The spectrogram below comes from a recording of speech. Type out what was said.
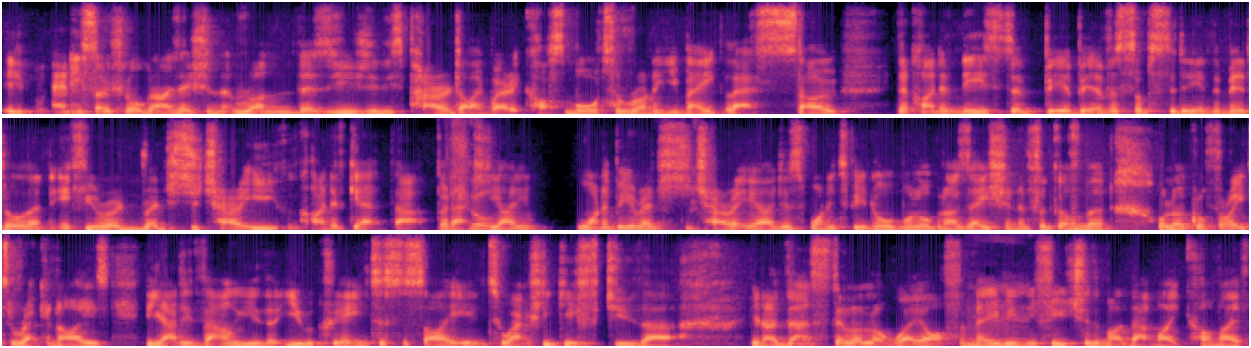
any social organization that run there's usually this paradigm where it costs more to run and you make less. So there kind of needs to be a bit of a subsidy in the middle. And if you're a registered charity you can kind of get that. But sure. actually i didn't want to be a registered charity. I just wanted to be a normal organization and for government or local authority to recognize the added value that you were creating to society and to actually gift you that you know that's still a long way off, and maybe mm. in the future that might that might come. I've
